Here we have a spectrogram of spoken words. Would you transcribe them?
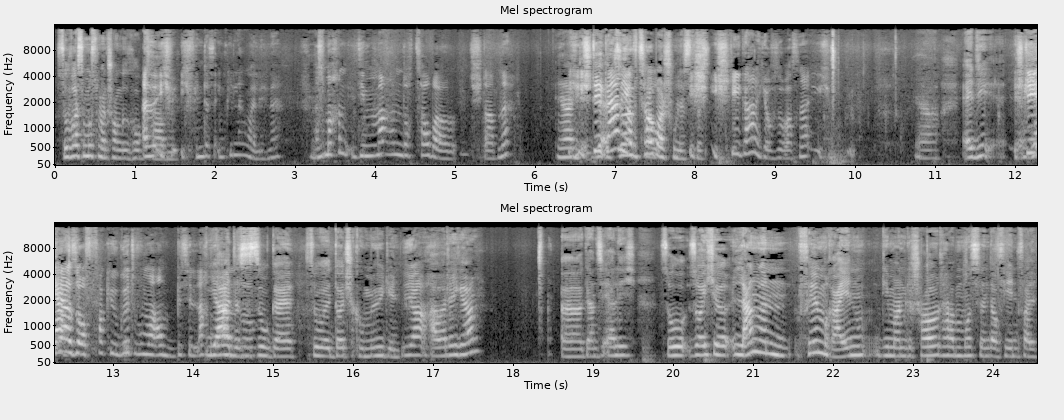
sowas muss man schon geguckt also haben. ich, ich finde das irgendwie langweilig, ne? Was machen, die machen doch Zauberstab, ne? Ja, Ich, die- ich stehe gar so nicht auf Zauber- Zauberschule Ich, ich stehe gar nicht auf sowas, ne? Ich, Ja, ey, die, ich stehe ja, eher so auf Fuck You Goethe, wo man auch ein bisschen lachen ja, kann. das ist so geil. So deutsche Komödien. Ja. Aber Digga, äh, ganz ehrlich, so solche langen Filmreihen, die man geschaut haben muss, sind auf jeden Fall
